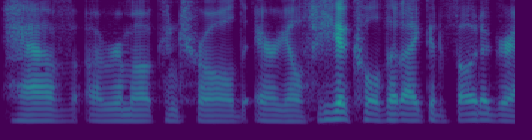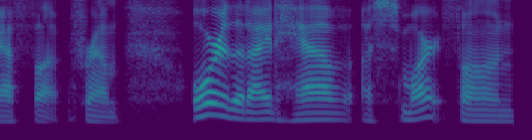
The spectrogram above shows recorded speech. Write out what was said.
have a remote controlled aerial vehicle that I could photograph from, or that I'd have a smartphone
